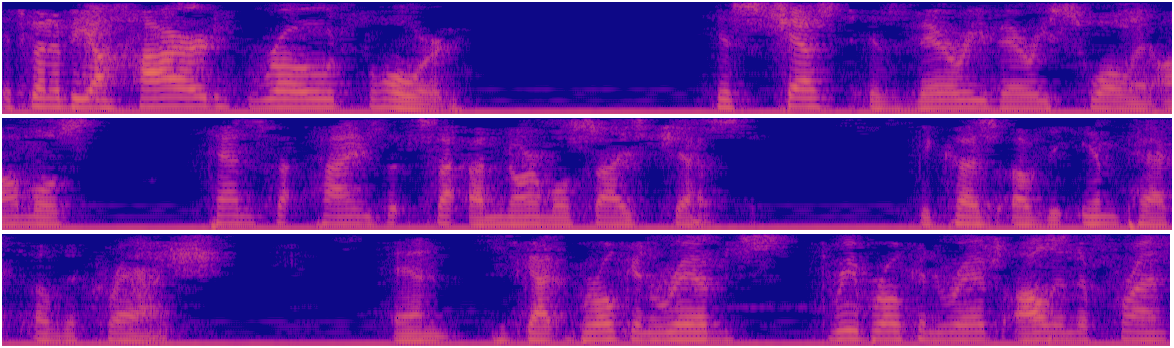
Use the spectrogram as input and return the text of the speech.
it's going to be a hard road forward. His chest is very, very swollen, almost 10 times a normal sized chest because of the impact of the crash. And he's got broken ribs, three broken ribs, all in the front.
